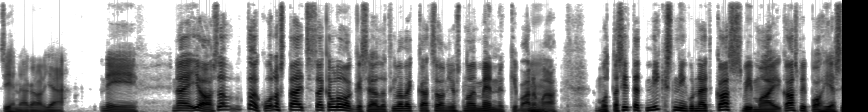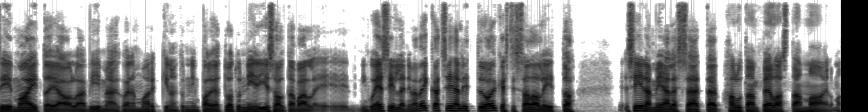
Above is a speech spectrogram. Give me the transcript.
siihen ne aika jää. Niin. No ei, joo, se, toi kuulostaa itse asiassa aika loogiselta, että kyllä mä veikkaan, että se on just noin mennytkin varmaan. Mm. Mutta sitten, että miksi niin kuin näitä kasvimai, kasvipohjaisia maitoja ollaan viime aikoina markkinoitu niin paljon ja tuotu niin isolla tavalla eh, niin kuin esille, niin mä veikkaan, että siihen liittyy oikeasti salaliitto siinä mielessä, että... Halutaan pelastaa maailma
